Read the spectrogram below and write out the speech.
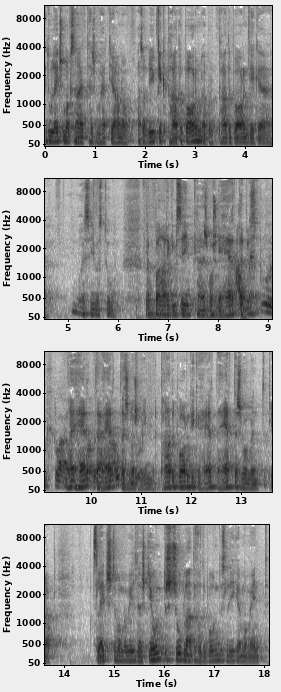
wie du letztes Mal gesagt hast, man hat ja auch noch, also nicht gegen Paderborn, aber Paderborn gegen, weiß ich, was du für eine Paarung im Sinn hast, wahrscheinlich Hertha. Augsburg, glaube ich. Nein, Hertha, Hertha ist noch schlimmer. Paderborn gegen Hertha. Hertha ist im Moment, glaube das Letzte, was man will. Das ist die unterste Schublade von der Bundesliga im Moment.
